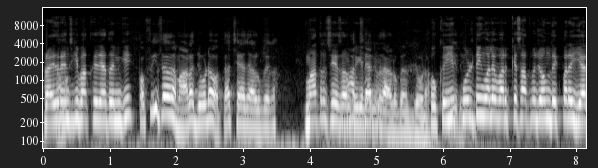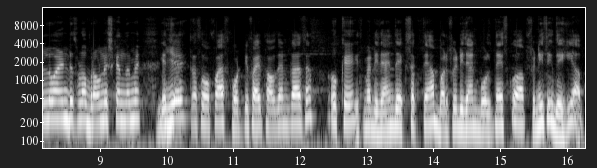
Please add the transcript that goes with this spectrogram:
प्राइस रेंज की बात की जाए तो इनकी? पफी सर हमारा जोड़ा होता है छः हज़ार रुपये का। मात्र छह हज़ार रुपए हज़ार रुपये जोड़ा। ओके ये कुल्टिंग वाले वर्क के साथ में जो हम देख पा रहे हैं येलो एंड थोड़ा ब्राउनिश के अंदर में ये ये सोफा फोर्टी फाइव थाउज़ेंड का है सर। ओके। इसमें डिज़ाइन देख सकते हैं आप बर्फ़ी डिज़ाइन बोलते हैं इसको आप फिनिशिंग देखिए आप।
